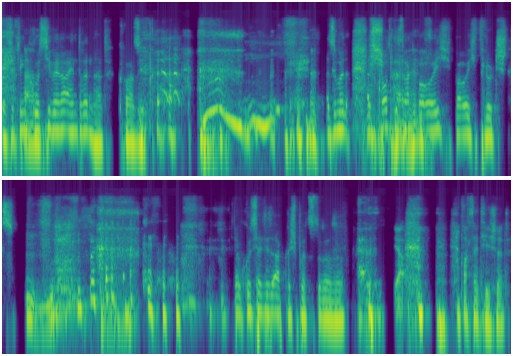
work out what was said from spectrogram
Das klingt Ähm. Russi, wenn er einen drin hat, quasi. Also, man, also kurz gesagt, bei euch, bei euch flutscht's. Ich glaube, Russi hat jetzt abgespritzt oder so. ja. Auf sein T-Shirt.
